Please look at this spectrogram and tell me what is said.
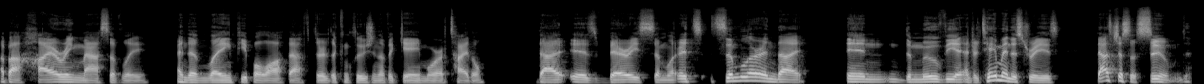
about hiring massively and then laying people off after the conclusion of a game or a title. That is very similar. It's similar in that in the movie and entertainment industries, that's just assumed,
